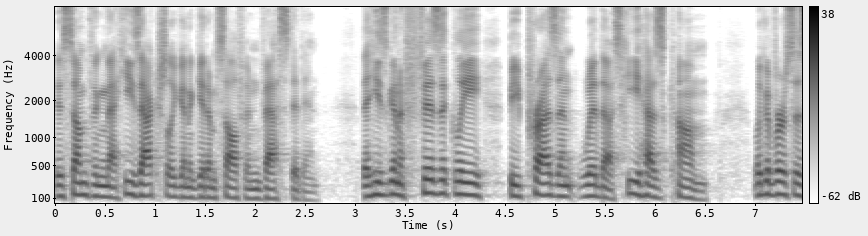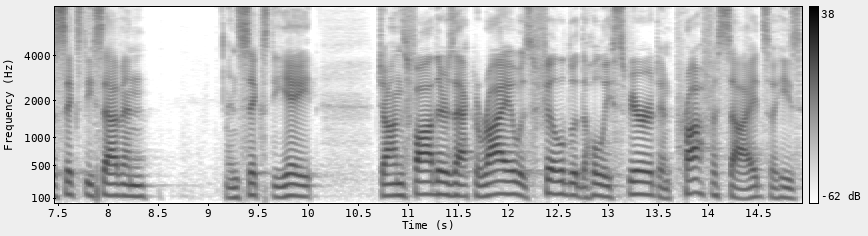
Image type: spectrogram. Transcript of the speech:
is something that He's actually going to get Himself invested in, that He's going to physically be present with us. He has come. Look at verses 67 and 68. John's father, Zechariah, was filled with the Holy Spirit and prophesied, so he's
